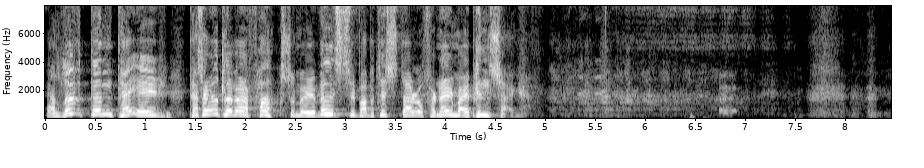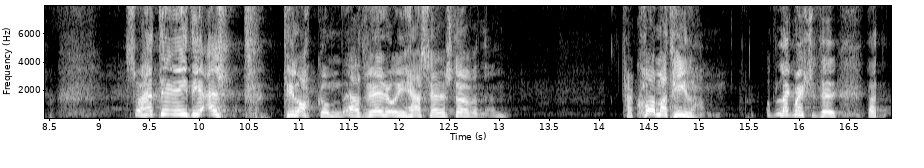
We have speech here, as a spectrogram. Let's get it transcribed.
at løvten, det er, det ser ut til å være folk som er vilser, baptister og fornærmer pinsar. Så hette er ideelt til okkom at være i hans her støvende. Ta koma til ham. Og legg meg ikke til at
